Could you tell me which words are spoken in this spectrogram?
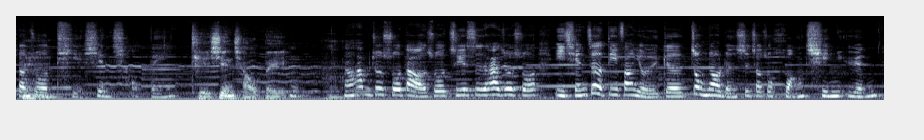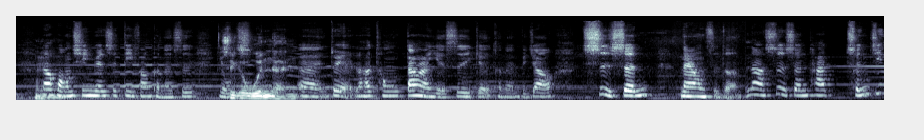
叫做铁线桥碑。铁线桥碑，嗯，然后他们就说到了说，其实他就说以前这个地方有一个重要人士叫做黄清渊，那黄清渊是地方可能是有是一个文人，哎对，然后通当然也是一个可能比较士绅那样子的，那士绅他曾经。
